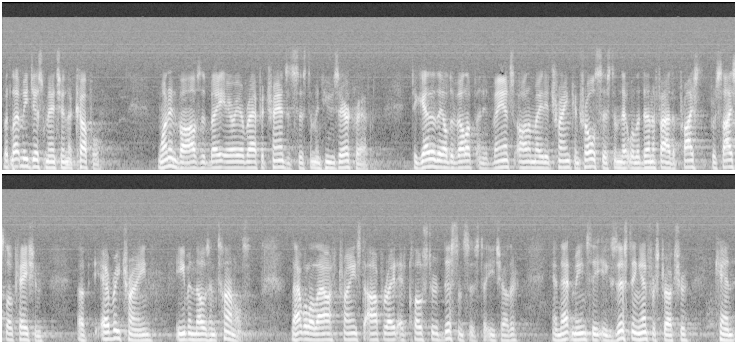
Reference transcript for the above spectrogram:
but let me just mention a couple. One involves the Bay Area Rapid Transit System and Hughes Aircraft. Together, they'll develop an advanced automated train control system that will identify the precise location of every train, even those in tunnels. That will allow trains to operate at closer distances to each other, and that means the existing infrastructure can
